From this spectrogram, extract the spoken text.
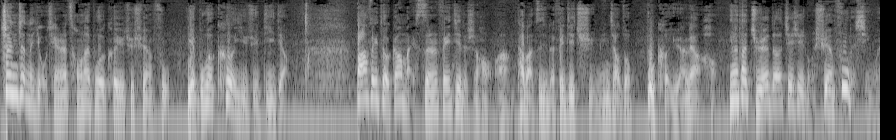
真正的有钱人从来不会刻意去炫富，也不会刻意去低调。巴菲特刚买私人飞机的时候啊，他把自己的飞机取名叫做“不可原谅号”，因为他觉得这是一种炫富的行为。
